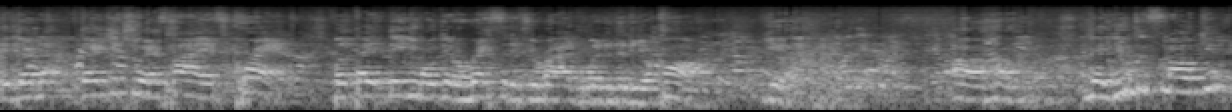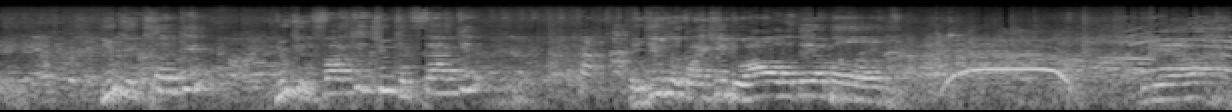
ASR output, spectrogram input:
if they're not, they get you as high as crack, but they, then you won't get arrested if you're riding with it in your car. Yeah. Yeah, you can smoke it, you can cook it, you can fuck it, you can suck it, and you look like you do all of the above. Yeah.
